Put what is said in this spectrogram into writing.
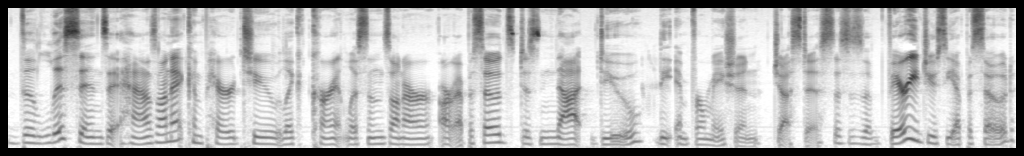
the listens it has on it compared to like current listens on our our episodes does not do the information justice. This is a very juicy episode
